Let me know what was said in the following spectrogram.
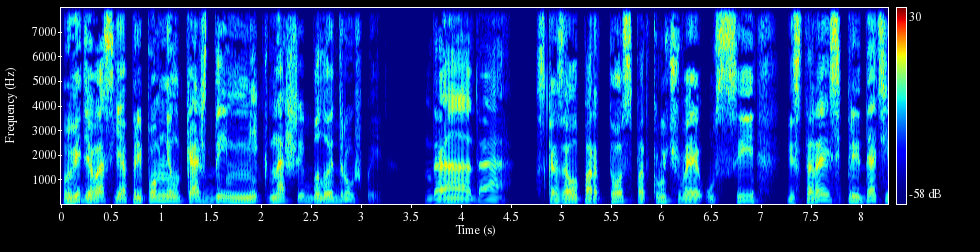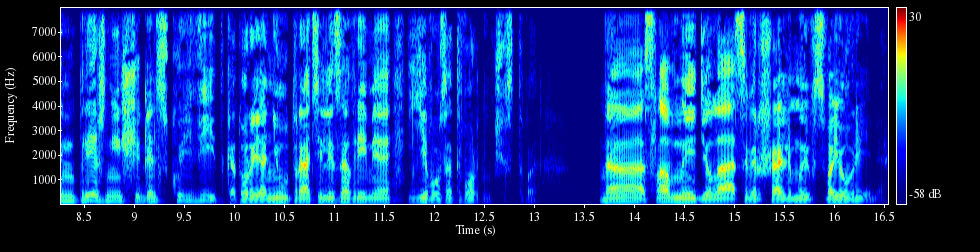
Увидя вас, я припомнил каждый миг нашей былой дружбы. Да, да, — сказал Портос, подкручивая усы и стараясь придать им прежний щегольской вид, который они утратили за время его затворничества. Да, славные дела совершали мы в свое время.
